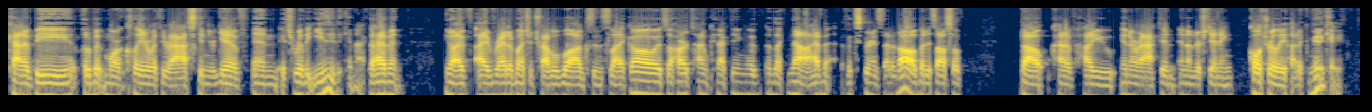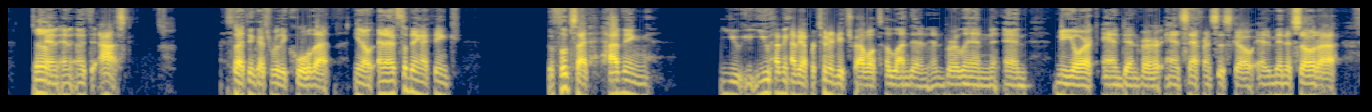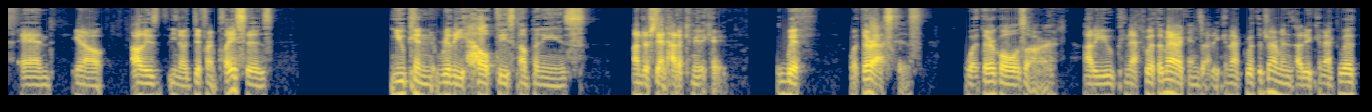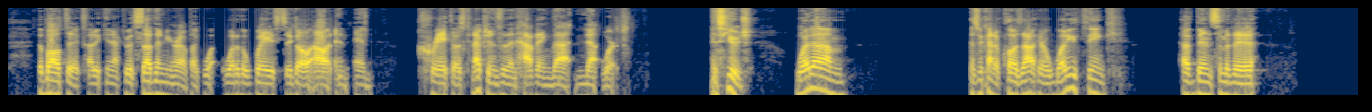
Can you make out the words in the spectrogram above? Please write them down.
kind of be a little bit more clear with your ask and your give, and it's really easy to connect. I haven't, you know, I've I've read a bunch of travel blogs, and it's like, oh, it's a hard time connecting with. I'm like, no, I haven't experienced that at all. But it's also about kind of how you interact and, and understanding culturally how to communicate yeah. and, and, and to ask. So I think that's really cool that you know, and that's something I think. The flip side, having you you having had the opportunity to travel to London and Berlin and New York and Denver and San Francisco and Minnesota and you know all these you know different places you can really help these companies understand how to communicate with what their ask is what their goals are how do you connect with americans how do you connect with the germans how do you connect with the baltics how do you connect with southern europe like what, what are the ways to go out and, and create those connections and then having that network is huge. What um as we kind of close out here, what do you think have been some of the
